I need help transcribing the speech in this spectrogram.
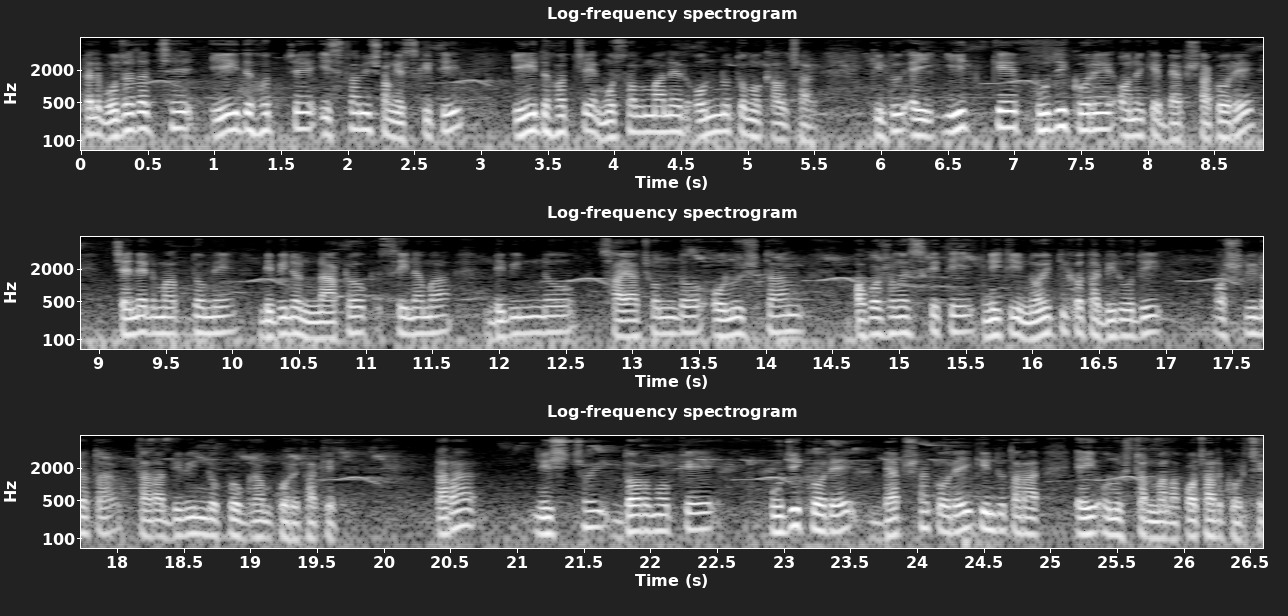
তাহলে বোঝা যাচ্ছে ঈদ হচ্ছে ইসলামী সংস্কৃতি, ঈদ হচ্ছে মুসলমানের অন্যতম কালচার কিন্তু এই ঈদকে পুঁজি করে অনেকে ব্যবসা করে চ্যানেল মাধ্যমে বিভিন্ন নাটক সিনেমা বিভিন্ন ছায়াছন্দ, অনুষ্ঠান, অপসংস্কৃতি, নীতি, নৈতিকতা বিরোধী অশ্লীলতা তারা বিভিন্ন প্রোগ্রাম করে থাকে। তারা নিশ্চয়ই ধর্মকে পুঁজি করে, ব্যবসা করেই কিন্তু তারা এই অনুষ্ঠানমালা প্রচার করছে।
